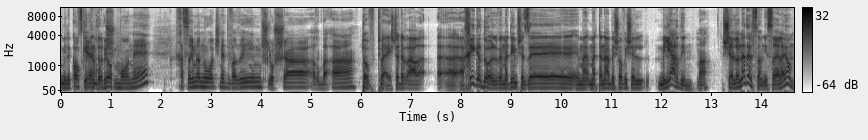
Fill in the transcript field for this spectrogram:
מיליקובסקי, אוקיי, בן אנחנו דודו. בשמונה. חסרים לנו עוד שני דברים, שלושה, ארבעה. טוב, תשמע, יש את הדבר אה, הכי גדול ומדהים, שזה אה, מתנה בשווי של מיליארדים. מה? שלדון אדלסון, ישראל היום.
